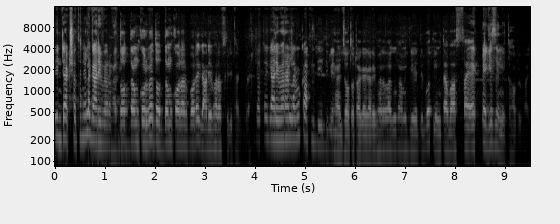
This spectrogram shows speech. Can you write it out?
তিনটা একসাথে নিলে গাড়ি ভাড়া হ্যাঁ দরদাম করবে দরদাম করার পরে গাড়ি ভাড়া ফ্রি থাকবে। যত গাড়ি ভাড়া লাগুক আপনি দিয়ে দিবেন। হ্যাঁ যত টাকা গাড়ি ভাড়া লাগুক আমি দিয়ে দিব। তিনটা বাচ্চা এক প্যাকেজে নিতে হবে ভাই।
